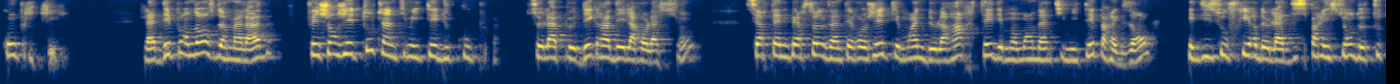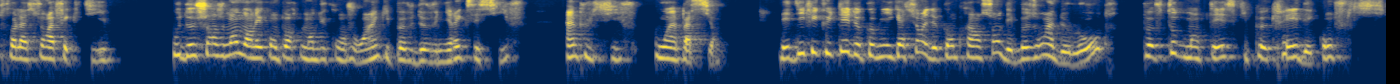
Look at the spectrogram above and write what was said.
compliqué. La dépendance d'un malade fait changer toute l'intimité du couple. Cela peut dégrader la relation. Certaines personnes interrogées témoignent de la rareté des moments d'intimité, par exemple, et d'y souffrir de la disparition de toute relation affective ou de changements dans les comportements du conjoint qui peuvent devenir excessifs, impulsifs ou impatients. Les difficultés de communication et de compréhension des besoins de l'autre peuvent augmenter, ce qui peut créer des conflits.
